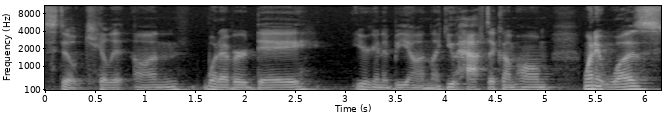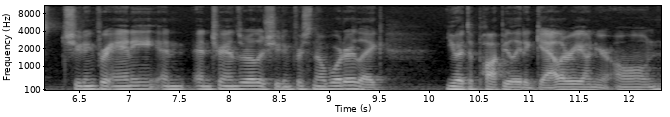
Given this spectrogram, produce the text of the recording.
still kill it on whatever day you're gonna be on. Like you have to come home. When it was shooting for Annie and and Transworld or shooting for Snowboarder, like you had to populate a gallery on your own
